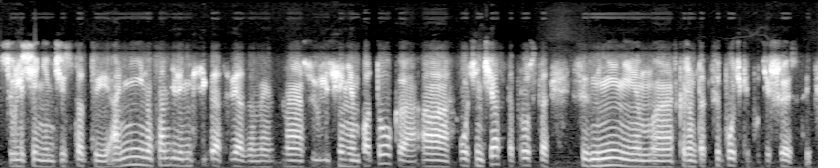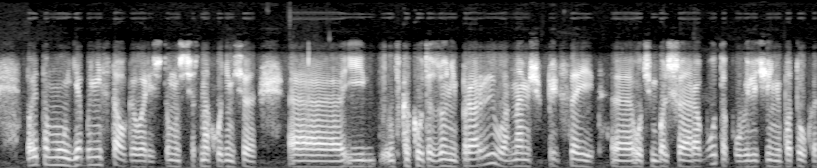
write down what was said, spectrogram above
с увеличением частоты, они на самом деле не всегда связаны с увеличением потока, а очень часто просто с изменением, скажем так, цепочки путешествий. Поэтому я бы не стал говорить, что мы сейчас находимся э, и в какой-то зоне прорыва нам еще предстоит э, очень большая работа по увеличению потока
